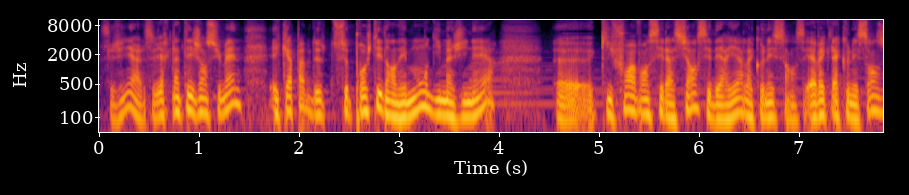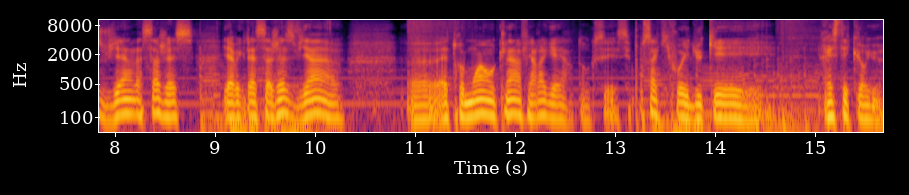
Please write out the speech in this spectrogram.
c'est génial. C'est-à-dire que l'intelligence humaine est capable de se projeter dans des mondes imaginaires euh, qui font avancer la science et derrière la connaissance. Et avec la connaissance vient la sagesse, et avec la sagesse vient euh, euh, être moins enclin à faire la guerre. Donc c'est pour ça qu'il faut éduquer, et restez curieux.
